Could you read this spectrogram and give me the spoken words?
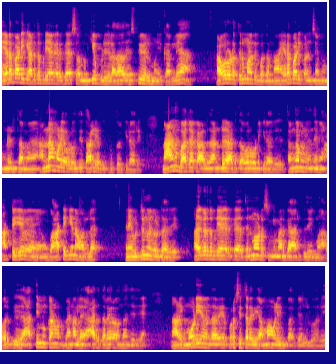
எடப்பாடிக்கு அடுத்தபடியாக இருக்க சில முக்கிய புள்ளிகள் அதாவது எஸ்பி வேலுமணி இருக்கார் இல்லையா? அவரோட திருமணத்துக்கு பார்த்தோம்னா எடப்பாடி பழனிசாமி முன்னிறுத்தாம அண்ணாமலை அவர்களை தாலி எடுத்து கொடுத்து வைக்கிறாரு. நானும் பாஜக ஆளுதாண்டு அடுத்து அவர் உடைக்கிறாரு. தங்கமணி வந்து என்னை ஆட்டையே உங்கள் ஆட்டைக்கே நான் வரல. என்னை விட்டுருங்கன்னு சொல்லிட்டாரு. அதுக்கு அடுத்தபடியாக இருக்க தென் மாவட்ட சிங்கமாக இருக்க ஆர்பி உதயகுமார். அவருக்கு அதிமுகன்னு ஒரு பேனரில் யார் தலைவராக வந்தாலும் சரி நாளைக்கு மோடியை வந்தாவே புரட்சி தலைவி அம்மாவளின்னு பார்க்குறேன்னு சொல்லுவார்.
